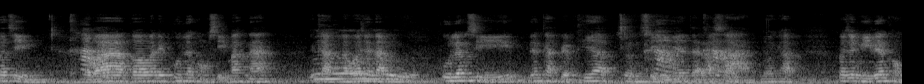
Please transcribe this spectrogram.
ก็จริงค่ะแต่ว่าก็ไม่ได้พูดเรื่องของสีมากนะนะครับอืมเราก็จะนำพูดเรื่องสีเรื่องการเปรียบเทียบเชิงสีค่ะเนี่ยแต่ละค่ะศาสตร์ด้วยครับก็จะมีเรื่องของ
